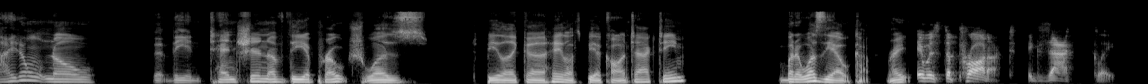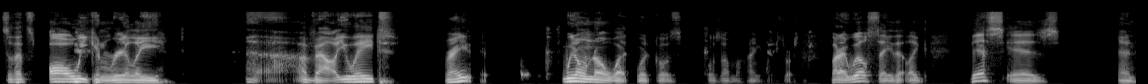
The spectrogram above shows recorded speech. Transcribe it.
I don't know that the intention of the approach was to be like a hey, let's be a contact team, but it was the outcome, right? It was the product, exactly. So that's all we can really uh, evaluate, right? We don't know what what goes goes on behind closed doors. But I will say that like this is and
